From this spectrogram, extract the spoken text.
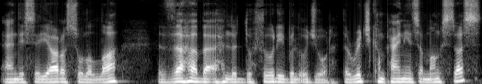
and they say, Ya Rasulullah, ذهب أهل الدثور بالأجور. The rich companions amongst us,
